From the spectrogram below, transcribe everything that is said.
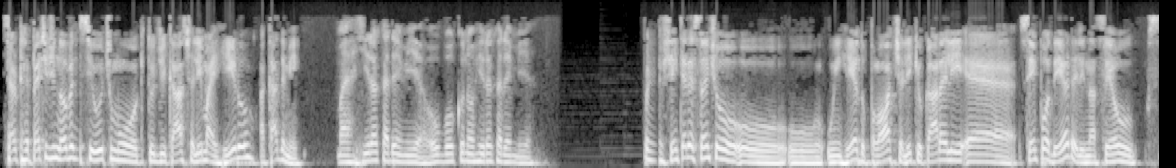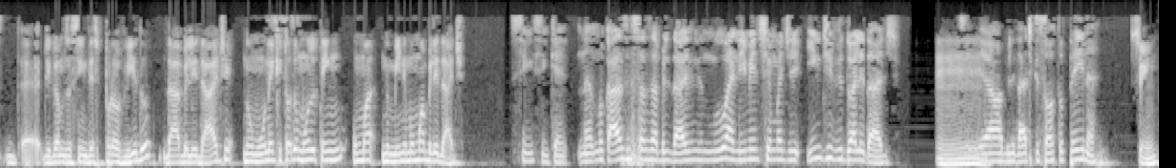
Certo, repete de novo esse último que tu indicaste ali, My Hero Academy. My Hero Academia, ou Boku no Hero Academia. Poxa, achei interessante o, o, o, o, enredo, o plot ali, que o cara ele é sem poder, ele nasceu, é, digamos assim, desprovido da habilidade, num mundo em que todo mundo tem uma, no mínimo, uma habilidade. Sim, sim. Que, né, no caso, essas habilidades no anime a gente chama de individualidade. Hum. Seria uma habilidade que só tu tem, né? Sim.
